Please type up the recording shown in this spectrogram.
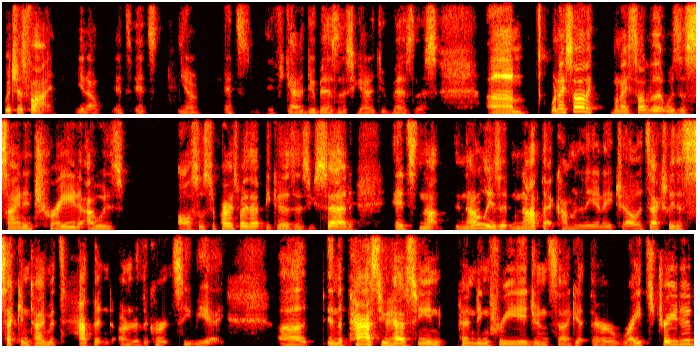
which is fine. You know, it's, it's, you know, it's if you got to do business, you got to do business. Um, when I saw the, when I saw that it was a sign and trade, I was also surprised by that because, as you said, it's not not only is it not that common in the NHL, it's actually the second time it's happened under the current CBA. Uh, in the past, you have seen pending free agents uh, get their rights traded,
